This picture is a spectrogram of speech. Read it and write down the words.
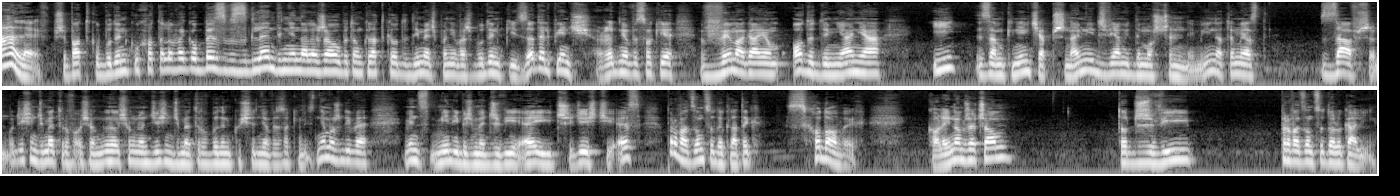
Ale w przypadku budynku hotelowego bezwzględnie należałoby tą klatkę oddymiać, ponieważ budynki ZL5 średnio wysokie wymagają oddymiania i zamknięcia przynajmniej drzwiami dymoszczelnymi, natomiast zawsze, bo 10 metrów osiąg- osiągnąć 10 metrów w budynku średnio wysokim jest niemożliwe, więc mielibyśmy drzwi EI 30S prowadzące do klatek schodowych. Kolejną rzeczą to drzwi prowadzące do lokali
